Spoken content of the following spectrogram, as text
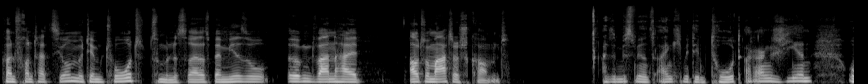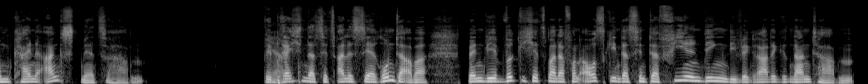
Konfrontation mit dem Tod, zumindest war das bei mir so, irgendwann halt automatisch kommt. Also müssen wir uns eigentlich mit dem Tod arrangieren, um keine Angst mehr zu haben. Wir ja. brechen das jetzt alles sehr runter, aber wenn wir wirklich jetzt mal davon ausgehen, dass hinter vielen Dingen, die wir gerade genannt haben,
